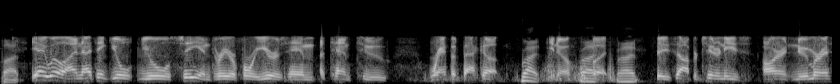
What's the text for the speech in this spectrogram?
But Yeah, he will, and I think you'll you'll see in three or four years him attempt to ramp it back up. right, You know, right, but right. these opportunities aren't numerous,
